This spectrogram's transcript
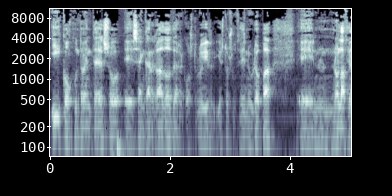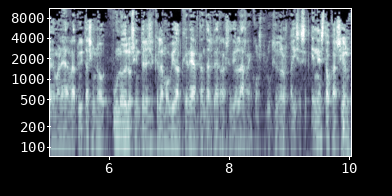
y conjuntamente a eso eh, se ha encargado de reconstruir, y esto sucede en Europa, no lo hace de manera gratuita, sino uno de los intereses que le ha movido a crear tantas guerras ha sido la reconstrucción de los países. En esta ocasión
